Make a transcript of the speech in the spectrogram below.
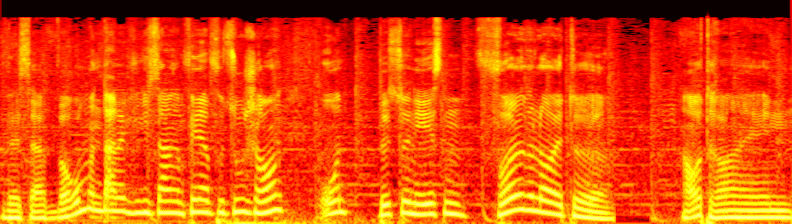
weshalb, warum. Und damit würde ich sagen, vielen Dank fürs Zuschauen. Und bis zur nächsten Folge, Leute. Haut rein.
